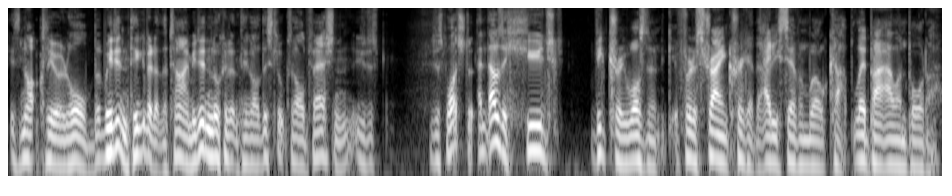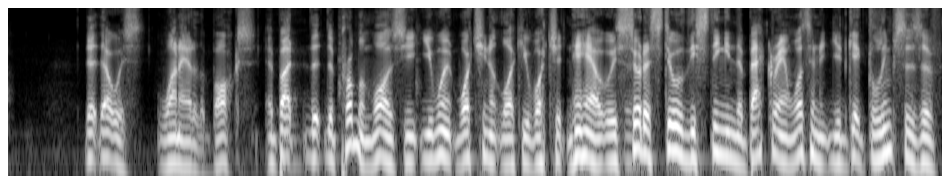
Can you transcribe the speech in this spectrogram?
is not clear at all. But we didn't think of it at the time. You didn't look at it and think, "Oh, this looks old-fashioned." You just you just watched it. And that was a huge victory, wasn't it, for Australian cricket, the 87 World Cup, led by Allan Border. That that was one out of the box. Uh, But the, the problem was you, you weren't watching it like you watch it now. It was sort of still this thing in the background, wasn't it? You'd get glimpses of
